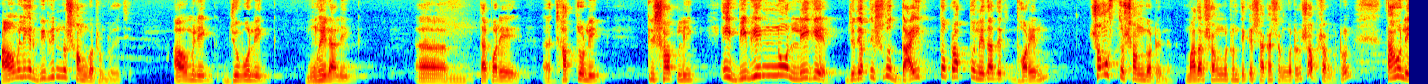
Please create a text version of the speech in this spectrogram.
আওয়ামী লীগের বিভিন্ন সংগঠন রয়েছে। আওয়ামী লীগ, যুবলীগ, মহিলা লীগ তারপরে ছাত্রলীগ, কৃষক লীগ, এই বিভিন্ন লীগের যদি আপনি শুধু দায়িত্বপ্রাপ্ত নেতাদের ধরেন, সমস্ত সংগঠনের, মাদার সংগঠন থেকে শাখা সংগঠন, সব সংগঠন, তাহলে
